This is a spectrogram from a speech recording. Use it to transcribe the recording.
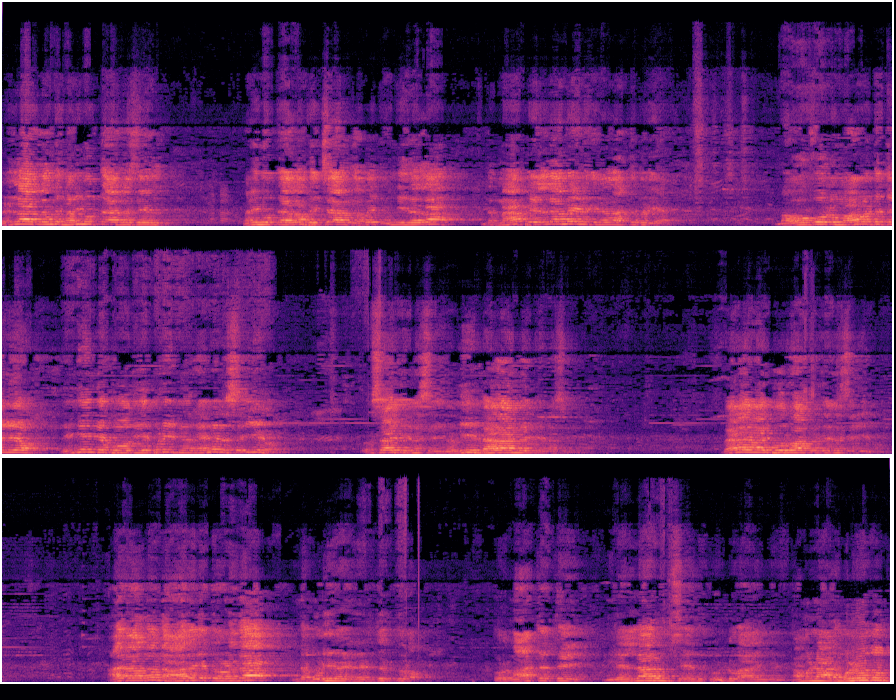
வெள்ளாறுல இருந்து மணிமுக்தாறுல சேருது. மணிமுத்தாறுலாம் பிச்சாறுல போய் தண்ணி இதெல்லாம் இந்த மேப் எல்லாமே எனக்கு நல்லா அத்துப்படியா ஒவ்வொரு மாவட்டத்திலையும் எங்கெங்க போகுது எப்படி என்னென்ன செய்யணும்? விவசாயத்துக்கு என்ன செய்யணும்? நீர் மேலாண்மைக்கு என்ன செய்யணும்? வேலை வாய்ப்பு உருவாக்குறது என்ன செய்யணும்? அதனாலதான் அந்த ஆதாயத்தோட தான் இந்த முடிவை எடுத்திருக்கிறோம். ஒரு மாற்றத்தை இது எல்லாரும் சேர்ந்து கொண்டு வாருங்கள். தமிழ்நாடு முழுவதும்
